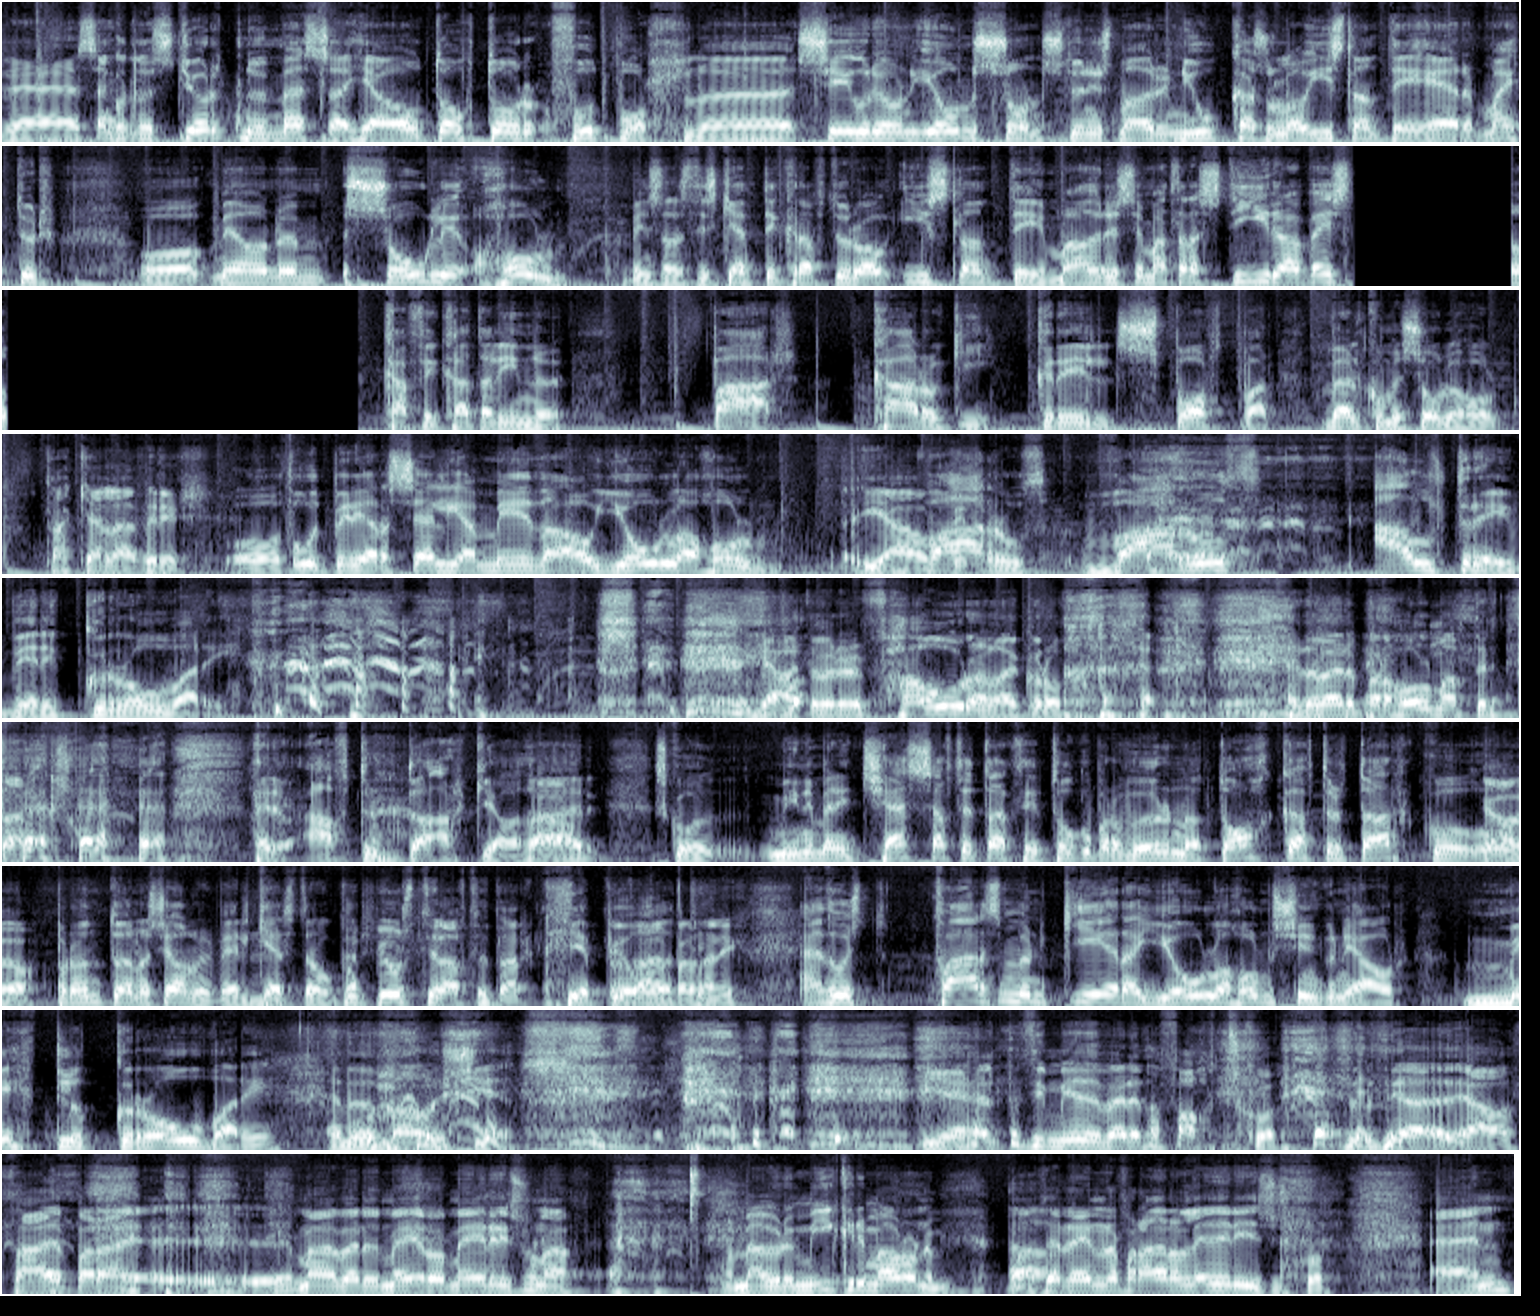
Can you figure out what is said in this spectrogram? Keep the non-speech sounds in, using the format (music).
Sangkvöldu stjörnu messa hjá Doktor Fútból uh, Sigurjón Jónsson, stuðnismæður Newcastle á Íslandi er mættur og með honum Sóli Hólm vinsalasti skemmtikraftur á Íslandi maðurinn sem ætlar að stýra veist Kaffi Katalínu bar, karaoke, grill, sportbar. Velkomin Sóli Hólm. Takk kærlega fyrir. Og þú ert byrjar að selja miða á Jóla Hólm. Já, Varúð, varúð aldrei verið grófari. Já, þetta verður fáralega gróft. Þetta verður bara hólm aftur dark sko. Herru, After Dark, já, það er sko, mínir menn í Chess After Dark þeir tóku bara vöruna Dock After Dark og, Já, og já. bröndu hana sjálfur, vel gert Þú strákar bjóst til aftur dark. Ég bjóða til þannig. En þú veist, hvað sem mun gera Jóla Holmsýningun í ár miklu grófari en við áður séð (laughs) Ég held að því miður verði það fátt sko. Því að, já, það er bara eh, maður verður meir og meir í svona maður verður mýkri með árunum maður þeir reynir að fara aðra leiðir í þessu sko. en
